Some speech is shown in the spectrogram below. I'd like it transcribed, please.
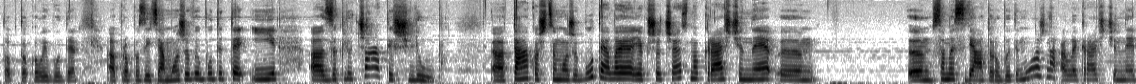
Тобто, коли буде пропозиція, може ви будете і заключати шлюб. Також це може бути, але якщо чесно, краще не ем, ем, саме свято робити можна, але краще не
